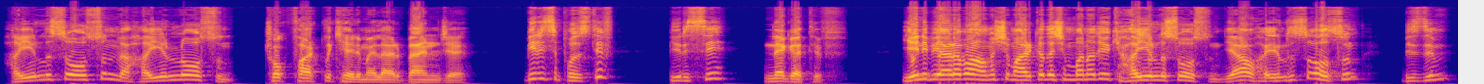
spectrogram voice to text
hayırlısı olsun ve hayırlı olsun çok farklı kelimeler bence. Birisi pozitif, birisi negatif. Yeni bir araba almışım arkadaşım bana diyor ki hayırlısı olsun. Ya hayırlısı olsun bizim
